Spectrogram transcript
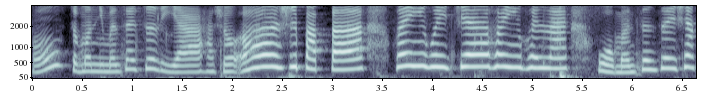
哦，怎么你们在这里呀？他说：“啊，是爸爸，欢迎回家，欢迎回来。我们正在向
